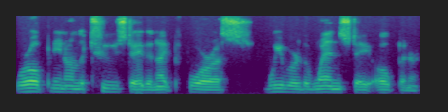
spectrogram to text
were opening on the Tuesday, the night before us. We were the Wednesday opener.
